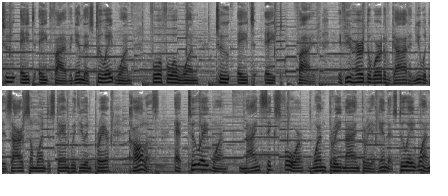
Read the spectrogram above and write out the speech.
2885. Again, that's 281 441 2885. If you heard the word of God and you would desire someone to stand with you in prayer, call us at 281 964 1393. Again, that's 281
